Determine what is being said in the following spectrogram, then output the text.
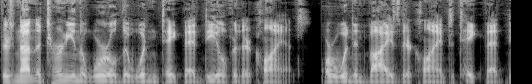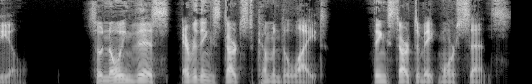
there's not an attorney in the world that wouldn't take that deal for their client, or wouldn't advise their client to take that deal. So knowing this, everything starts to come into light. Things start to make more sense.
